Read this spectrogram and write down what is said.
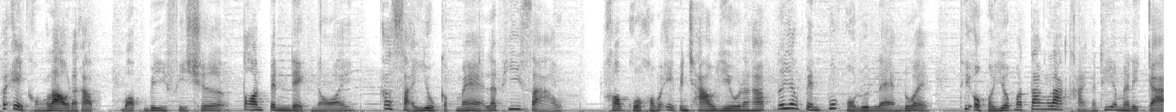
พระเอกของเรานะครับ บ๊อบบี้ฟิชเชอร์ ตอนเป็นเด็กน้อย อาศัยอยู่กับแม่และพี่สาว ครอบครัวของพระเอกเป็นชาวยิวนะครับ และยังเป็นพวกหัวรุนแรงด้วย ที่อพยพมาตั้งรากฐานกันที่อเมริกา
